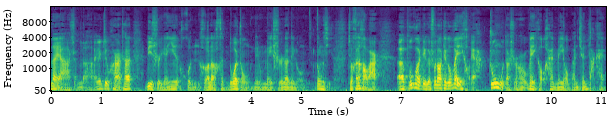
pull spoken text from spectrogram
子呀什么的哈，因为这块它历史原因混合了很多种那种美食的那种东西，就很好玩。呃，不过这个说到这个胃口呀，中午的时候胃口还没有完全打开，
